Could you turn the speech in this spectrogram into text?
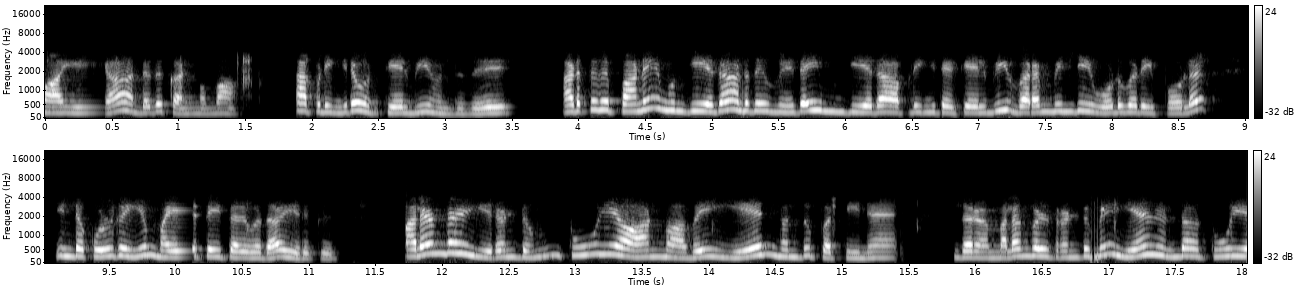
மாயையா அல்லது கண்மமா? அப்படிங்கிற ஒரு கேள்வி வந்தது. அடுத்தது பனை முந்தியதா அல்லது விதை முந்தியதா அப்படிங்கிற கேள்வி வரம்பின்றி ஓடுவதை போல இந்த கொள்கையும் மயக்கத்தை தருவதா இருக்கு. மலங்கள் இரண்டும் தூய ஆன்மாவை ஏன் வந்து பற்றின? இந்த மலங்கள் ரெண்டுமே ஏன் இந்த தூய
